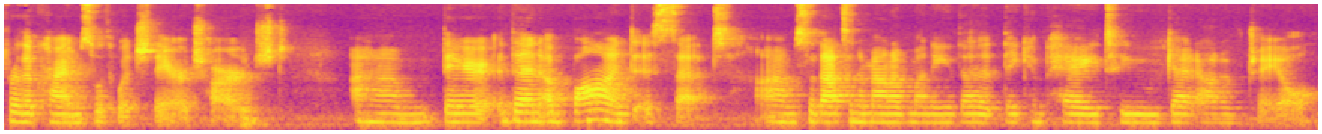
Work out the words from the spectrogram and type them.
for the crimes with which they are charged. Um, then a bond is set. Um, so that's an amount of money that they can pay to get out of jail.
